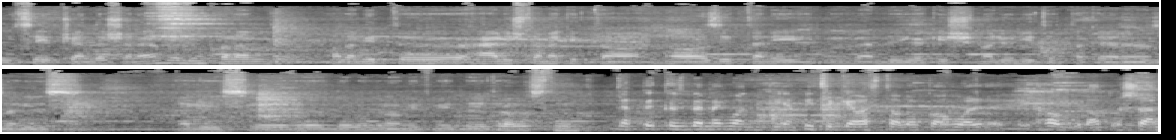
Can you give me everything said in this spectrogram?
úgy szép csendesen el vagyunk, hanem, hanem itt hál' Istennek itt a, az itteni vendégek is nagyon nyitottak erre az egész egész dologra, amit mi létrehoztunk. De közben meg vannak ilyen picike asztalok, ahol hangulatosan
